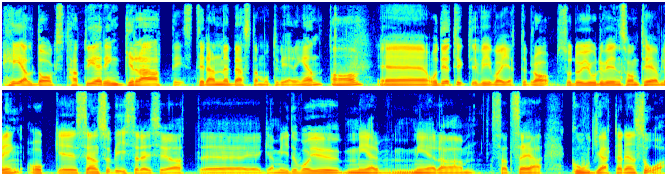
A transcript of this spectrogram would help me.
heldagstatuering gratis till den med bästa motiveringen. Ja. Eh, och det tyckte vi var jättebra, så då gjorde vi en sån tävling. Och eh, sen så visade det sig att eh, Gamido var ju mer, mera, så att säga, godhjärtad än så.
